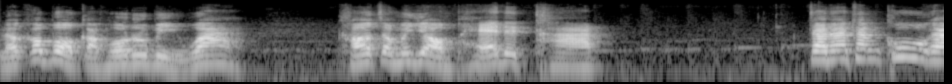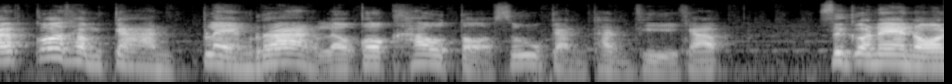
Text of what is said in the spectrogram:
แล้วก็บอกกับโฮโรบิว่า เขาจะไม่ยอมแพ้เด็ดขาด จากนั้นทั้งคู่ครับก็ทำการแปลงร่างแล้วก็เข้าต่อสู้กันทันทีครับ ซึ่งก็แน่นอน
